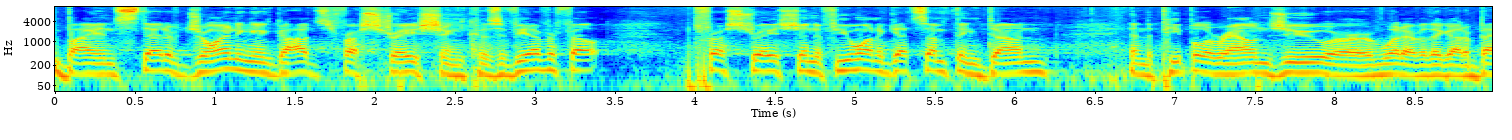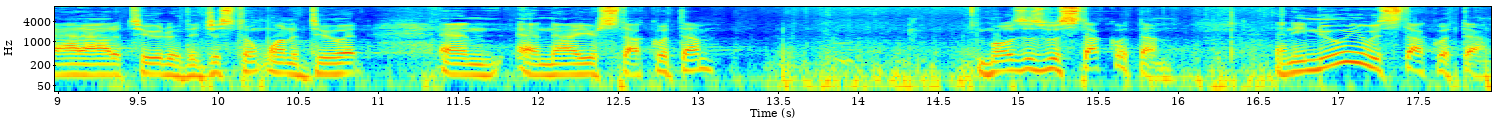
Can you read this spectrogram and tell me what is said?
by instead of joining in God's frustration, because have you ever felt frustration? If you want to get something done and the people around you or whatever, they got a bad attitude or they just don't want to do it, and, and now you're stuck with them? Moses was stuck with them, and he knew he was stuck with them.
